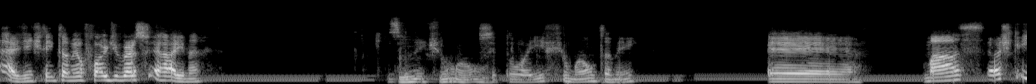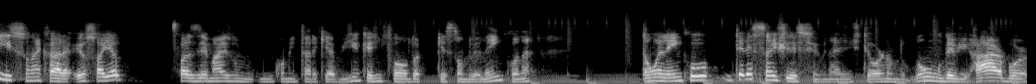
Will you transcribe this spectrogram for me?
É, a gente tem também o Ford versus Ferrari, né? Sim, filmão. citou aí, filmão também. É... Mas eu acho que é isso, né, cara? Eu só ia fazer mais um, um comentário aqui rapidinho, que a gente falou da questão do elenco, né? Então, um elenco interessante desse filme, né? A gente tem o Orlando Bloom, David Harbour,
